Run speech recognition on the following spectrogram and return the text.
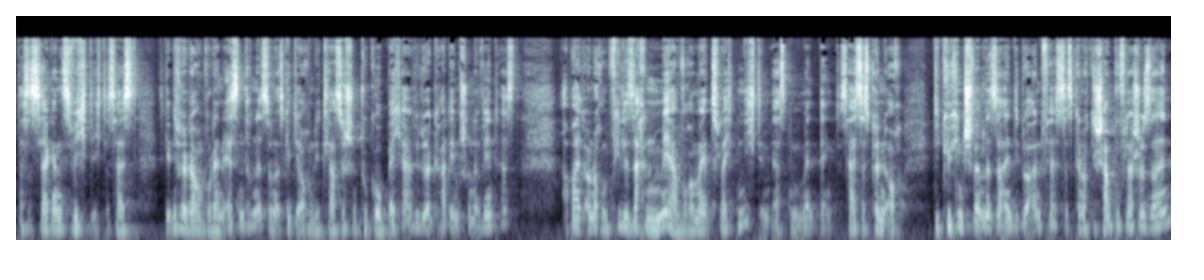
Das ist ja ganz wichtig. Das heißt, es geht nicht nur darum, wo dein Essen drin ist, sondern es geht ja auch um die klassischen To-Go-Becher, wie du ja gerade eben schon erwähnt hast. Aber halt auch noch um viele Sachen mehr, woran man jetzt vielleicht nicht im ersten Moment denkt. Das heißt, es können auch die Küchenschwämme sein, die du anfasst. Das kann auch die Shampooflasche sein,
